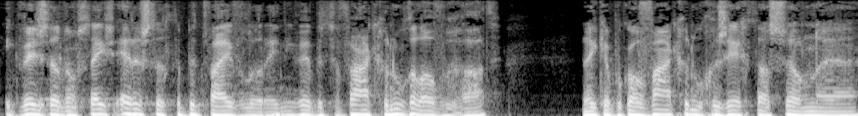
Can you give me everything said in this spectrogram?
Ik wens dat nog steeds ernstig te betwijfelen, Rennie. We hebben het er vaak genoeg al over gehad. En ik heb ook al vaak genoeg gezegd als, zo'n, eh,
